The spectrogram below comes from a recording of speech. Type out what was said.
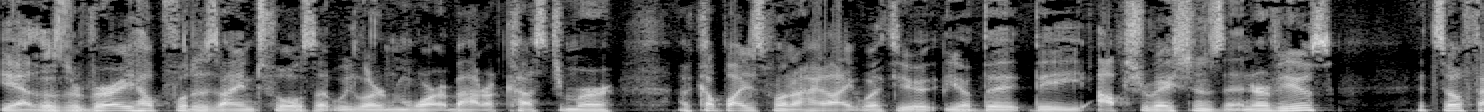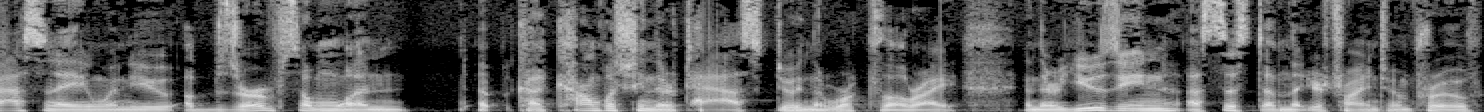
Yeah, those are very helpful design tools that we learn more about our customer. A couple I just want to highlight with you, you know, the, the observations and interviews. It's so fascinating when you observe someone accomplishing their task, doing their workflow, right? And they're using a system that you're trying to improve.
